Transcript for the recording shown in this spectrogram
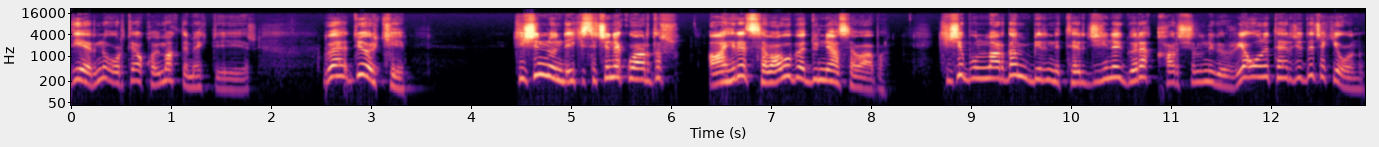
diğerini ortaya koymak demektir. Ve diyor ki, kişinin önünde iki seçenek vardır. Ahiret sevabı ve dünya sevabı. Kişi bunlardan birini tercihine göre karşılığını görür. Ya onu tercih edecek ya onu.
